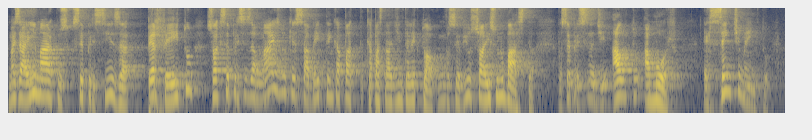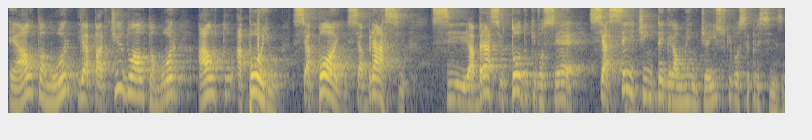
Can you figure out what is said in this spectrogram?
Mas aí, Marcos, você precisa, perfeito, só que você precisa mais do que saber que tem capacidade intelectual. Como você viu, só isso não basta. Você precisa de auto-amor. É sentimento, é auto-amor e a partir do auto-amor, auto-apoio. Se apoie, se abrace, se abrace o todo que você é, se aceite integralmente, é isso que você precisa.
